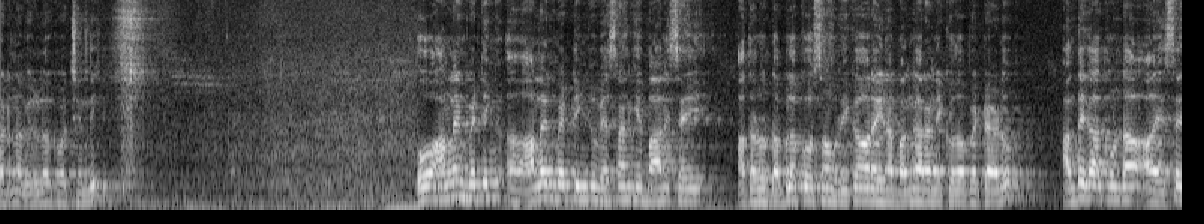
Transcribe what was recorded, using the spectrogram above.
ఘటన వెలుగులోకి వచ్చింది. ఓ ఆన్లైన్ బెట్టింగ్ ఆన్లైన్ బెట్టింగ్ వ్యసనానికి బానిసై అతడు డబ్బుల కోసం రికవర్ అయిన బంగారాన్ని కుదవపెట్టాడు అంతేకాకుండా ఆ ఎస్ఐ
